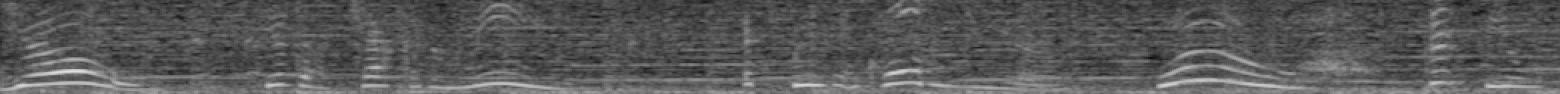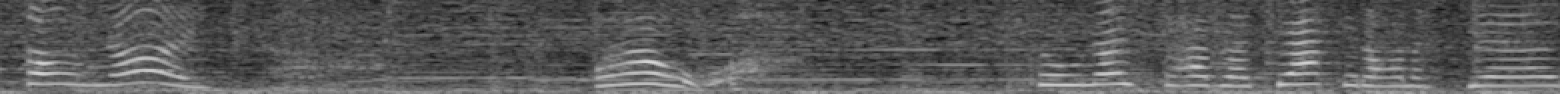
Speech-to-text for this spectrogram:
Yo, give that jacket to me. It's freezing cold in here. Woo, this feels so nice. Wow, so nice to have that jacket on again.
